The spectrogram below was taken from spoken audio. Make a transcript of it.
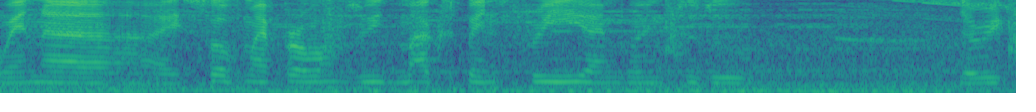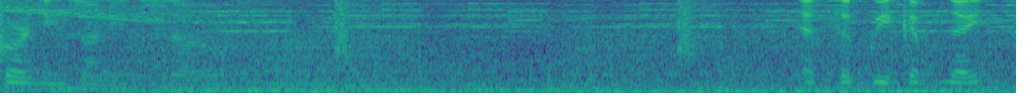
When uh, I solve my problems with Max Payne 3, I'm going to do the recordings on it, so that's a quick update.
